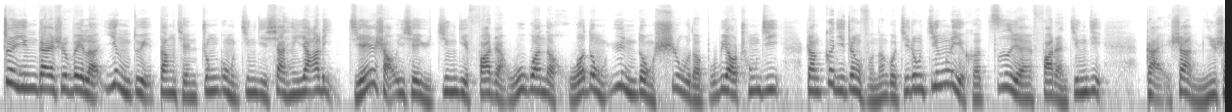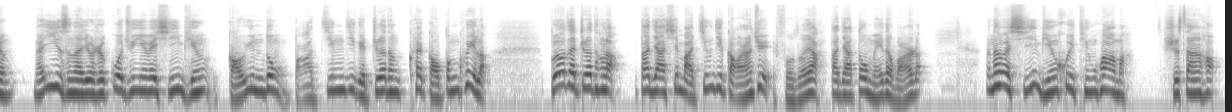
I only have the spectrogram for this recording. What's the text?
这应该是为了应对当前中共经济下行压力，减少一些与经济发展无关的活动、运动事务的不必要冲击，让各级政府能够集中精力和资源发展经济，改善民生。那意思呢，就是过去因为习近平搞运动，把经济给折腾快搞崩溃了。不要再折腾了，大家先把经济搞上去，否则呀，大家都没得玩了。那么，习近平会听话吗？十三号，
